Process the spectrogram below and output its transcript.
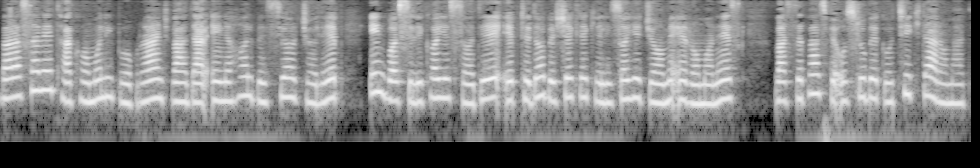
بر اثر تکاملی بغرنج و در عین حال بسیار جالب این باسیلیکای ساده ابتدا به شکل کلیسای جامع رومانسک و سپس به اسلوب گوتیک درآمد.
